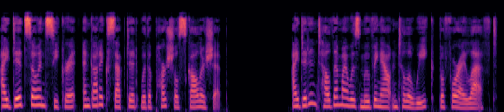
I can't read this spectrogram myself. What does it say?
I did so in secret and got accepted with a partial scholarship. I didn't tell them I was moving out until a week before I left,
